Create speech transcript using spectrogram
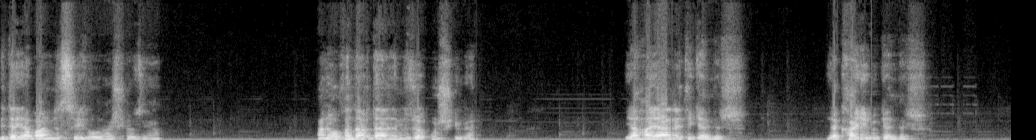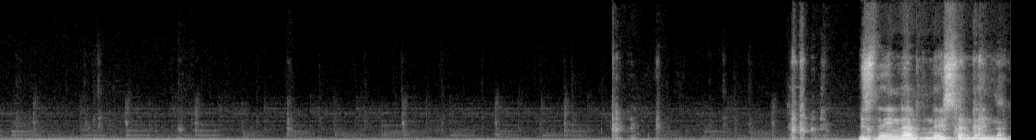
Bir de yabancısıyla uğraşıyoruz ya. Hani o kadar derdimiz yokmuş gibi. Ya hayaleti gelir. Ya kaybı gelir. Biz neyin derdindeyiz sen neyin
